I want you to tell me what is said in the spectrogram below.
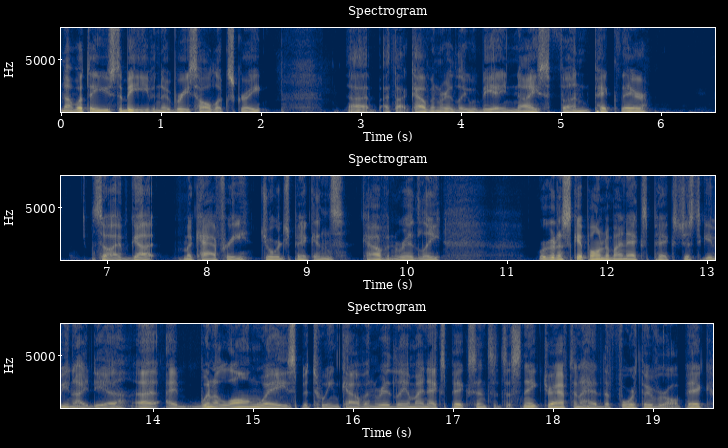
not what they used to be, even though Breece Hall looks great. Uh, I thought Calvin Ridley would be a nice, fun pick there. So I've got McCaffrey, George Pickens, Calvin Ridley. We're going to skip on to my next picks just to give you an idea. Uh, I went a long ways between Calvin Ridley and my next pick since it's a snake draft and I had the fourth overall pick.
